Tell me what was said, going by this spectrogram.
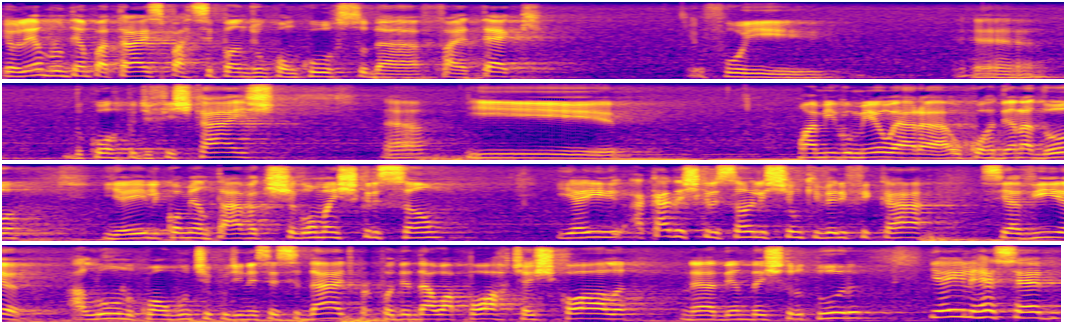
Eu lembro um tempo atrás participando de um concurso da FAETEC, eu fui é, do corpo de fiscais, né? e um amigo meu era o coordenador, e aí ele comentava que chegou uma inscrição, e aí a cada inscrição eles tinham que verificar se havia aluno com algum tipo de necessidade para poder dar o aporte à escola, né, dentro da estrutura, e aí ele recebe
